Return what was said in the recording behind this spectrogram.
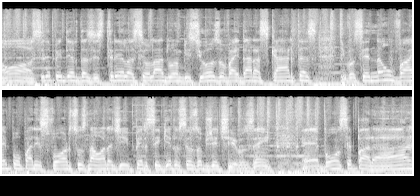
Ó, se depender das estrelas, seu lado ambicioso vai dar as cartas e você não vai poupar esforços na hora de perseguir os seus objetivos, hein? É bom separar,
